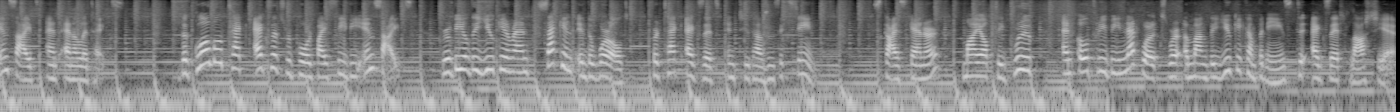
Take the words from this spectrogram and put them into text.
insights and analytics. The Global Tech Exits report by CB Insights revealed the UK ranked second in the world for tech exits in 2016. Skyscanner, Myoptic Group, and O3B Networks were among the UK companies to exit last year.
